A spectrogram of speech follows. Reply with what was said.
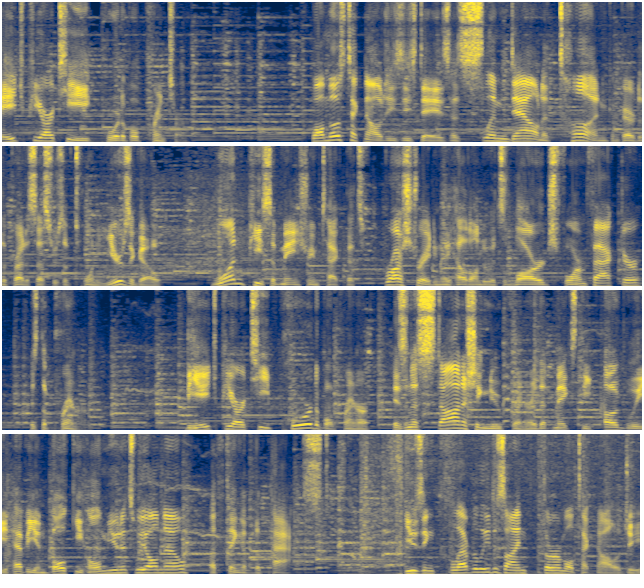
HPRT portable printer. While most technologies these days has slimmed down a ton compared to the predecessors of 20 years ago, one piece of mainstream tech that's frustratingly held onto its large form factor is the printer. The HPRT portable printer is an astonishing new printer that makes the ugly, heavy, and bulky home units we all know a thing of the past. Using cleverly designed thermal technology,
